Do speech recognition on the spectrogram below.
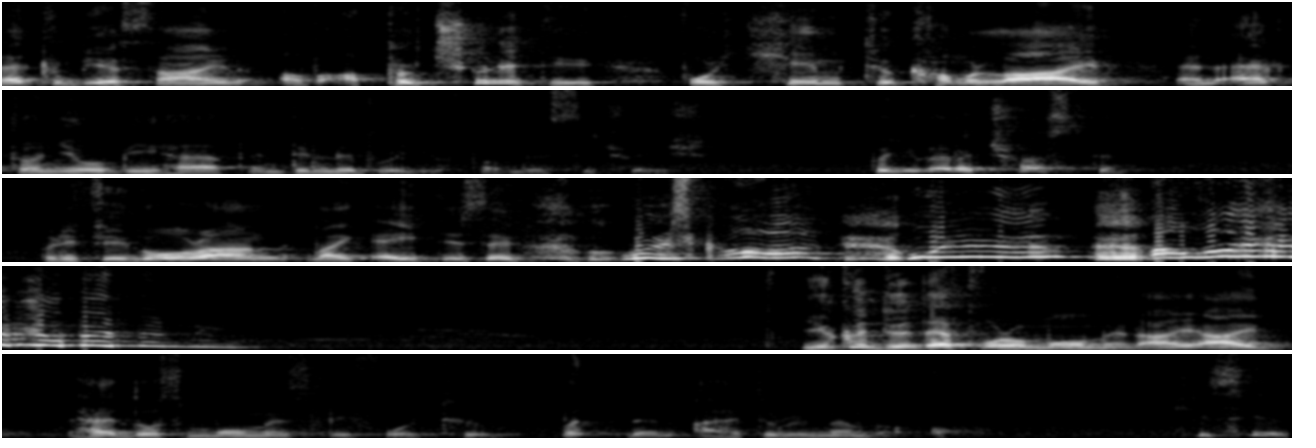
That could be a sign of opportunity for Him to come alive and act on your behalf and deliver you from the situation. But you got to trust Him. But if you go around like atheists say, Where's God? Where? Uh, why have you abandoned me? You could do that for a moment. I, I had those moments before too. But then I had to remember, oh, He's here.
